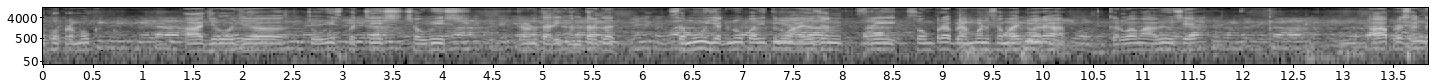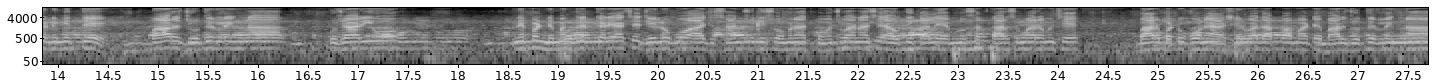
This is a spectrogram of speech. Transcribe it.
ઉપપ્રમુખ. આજ રોજ ચોવીસ, પચીસ, છવ્વીસ ત્રણ તારીખ અંતર્ગત સમૂહ યજ્ઞોપવિતનું આયોજન શ્રી સોમપરા બ્રાહ્મણ સમાજ દ્વારા કરવામાં આવ્યું છે. આ પ્રસંગ નિમિત્તે બાર જ્યોતિર્લિંગના પૂજારીઓ ને પણ નિમંત્રિત કર્યા છે. જે લોકો આજ સાંજ સુધી સોમનાથ પહોંચવાના છે. આવતીકાલે એમનો સત્કાર સમારંભ છે. બાર બટુકોને આશીર્વાદ આપવા માટે બાર જ્યોતિર્લિંગના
